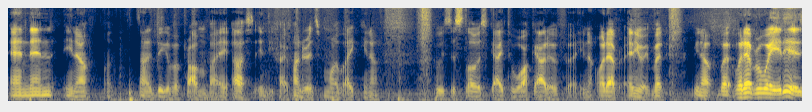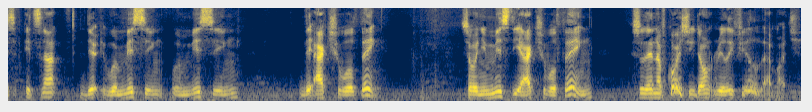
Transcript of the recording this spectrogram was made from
and then you know well, it's not as big of a problem by us Indy 500. It's more like you know who's the slowest guy to walk out of, uh, you know, whatever. Anyway, but you know, but whatever way it is, it's not. We're missing. We're missing the actual thing. So when you miss the actual thing, so then of course you don't really feel that much.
